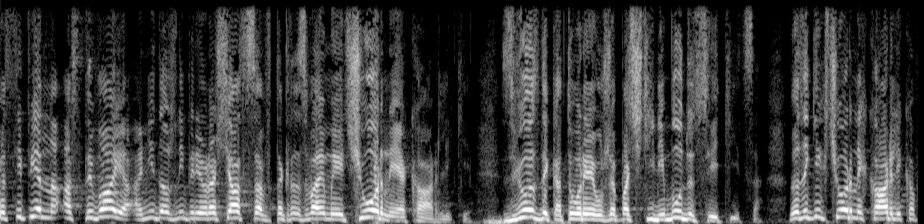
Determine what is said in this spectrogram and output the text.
Постепенно остывая, они должны превращаться в так называемые черные карлики. Звезды, которые уже почти не будут светиться. Но таких черных карликов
